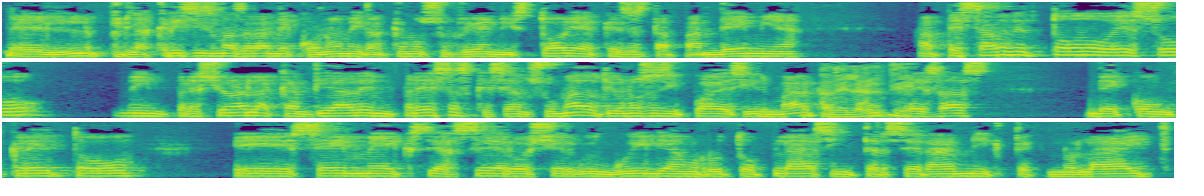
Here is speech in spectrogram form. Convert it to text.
pues, la crisis más grande económica que hemos sufrido en la historia, que es esta pandemia. A pesar de todo eso, me impresiona la cantidad de empresas que se han sumado. Yo no sé si puedo decir marcas, empresas de concreto, eh, Cemex, de acero, Sherwin Williams, Rutoplas, Interceramic, Tecnolite,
